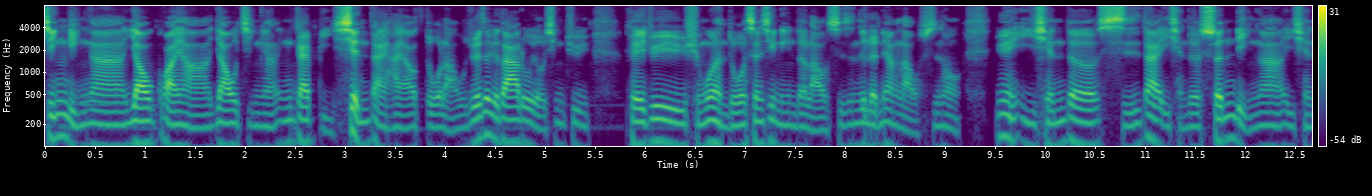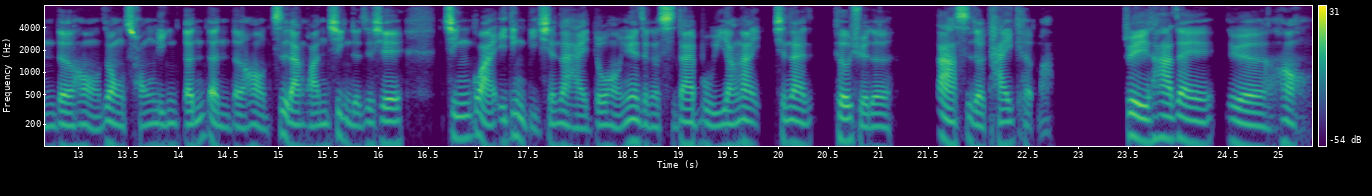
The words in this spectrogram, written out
精灵啊、妖怪啊、妖精啊，应该比现代还要多啦。我觉得这个大家如果有兴趣，可以去询问很多身心灵的老师，甚至能量老师哦。因为以前的时代，以前的森林啊，以前的哈这种丛林等等的哈自然环境的这些精怪，一定比现在还多哈。因为整个时代不一样，那现在科学的大肆的开垦嘛，所以他在这个哈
